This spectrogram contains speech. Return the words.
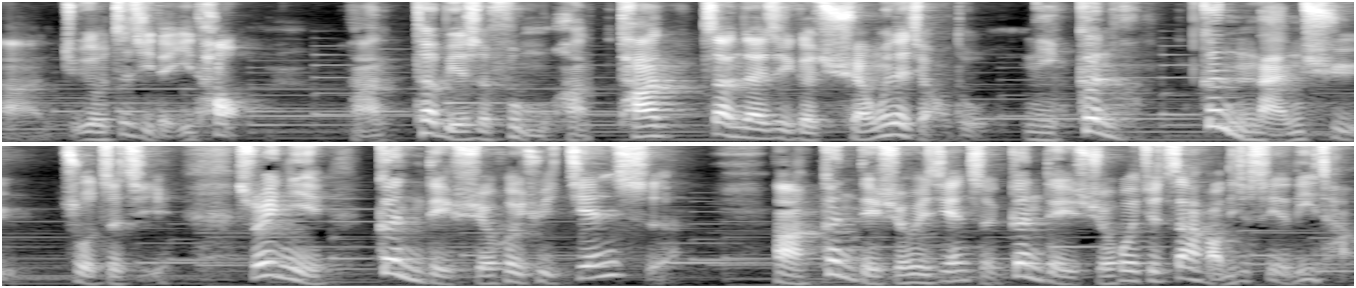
啊就有自己的一套啊，特别是父母哈，他站在这个权威的角度，你更更难去做自己，所以你更得学会去坚持啊，更得学会坚持，更得学会去站好自己的立场。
